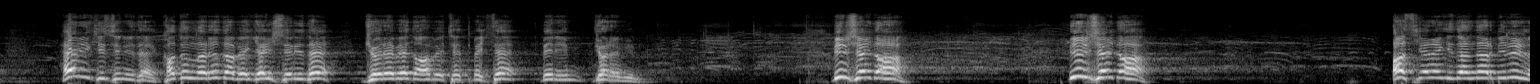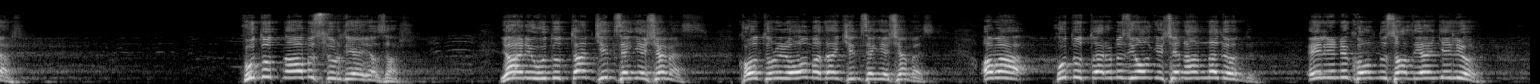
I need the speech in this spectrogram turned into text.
Her ikisini de kadınları da ve gençleri de göreve davet etmekte benim görevim. Bir şey daha. Bir şey daha. Askere gidenler bilirler. Hudut namustur diye yazar. Yani huduttan kimse geçemez. Kontrolü olmadan kimse geçemez. Ama hudutlarımız yol geçen anına döndü. Elini kolunu sallayan geliyor.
